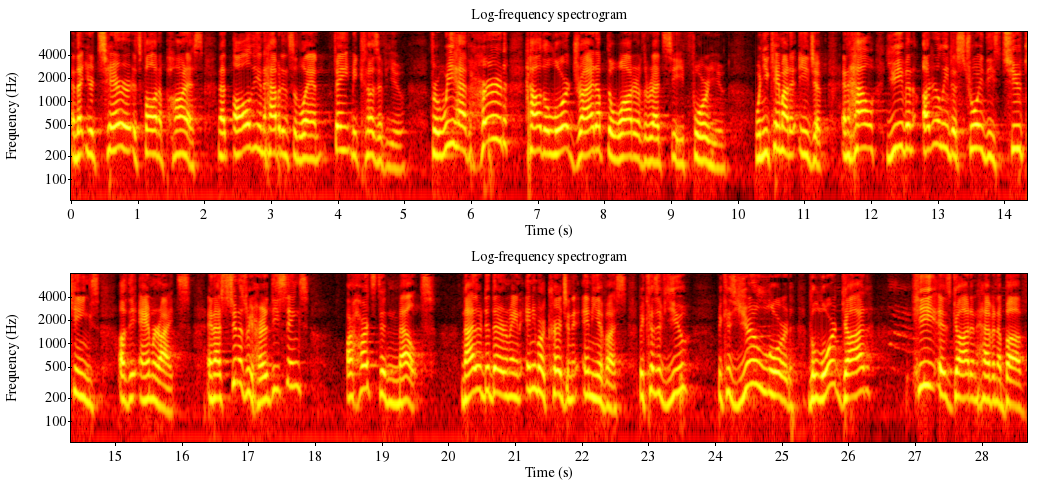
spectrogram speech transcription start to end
and that your terror is fallen upon us, that all the inhabitants of the land faint because of you. For we have heard how the Lord dried up the water of the Red Sea for you when you came out of Egypt, and how you even utterly destroyed these two kings of the Amorites. And as soon as we heard these things, our hearts didn't melt. Neither did there remain any more courage in any of us because of you, because your Lord, the Lord God, He is God in heaven above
